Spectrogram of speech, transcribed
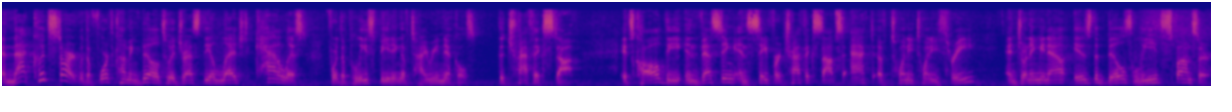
And that could start with a forthcoming bill to address the alleged catalyst for the police beating of Tyre Nichols, the traffic stop. It's called the Investing in Safer Traffic Stops Act of 2023. And joining me now is the bill's lead sponsor,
